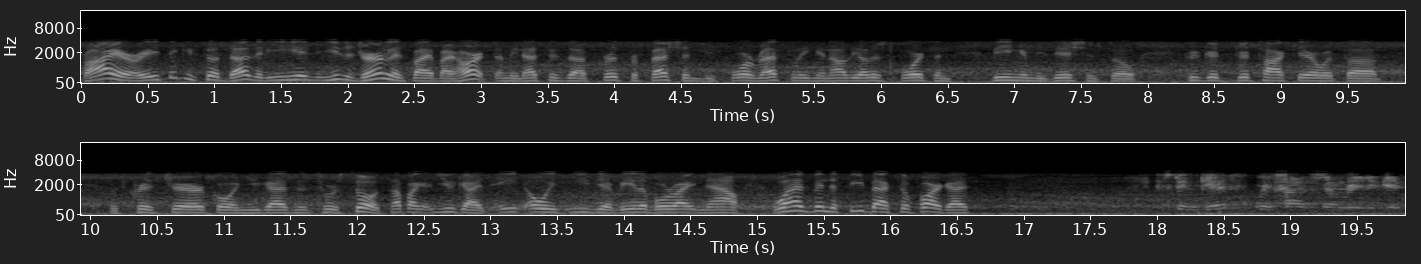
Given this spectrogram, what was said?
prior, I think he still does it. He is he's a journalist by by heart. I mean, that's his uh, first profession before wrestling and all the other sports and being a musician. So good, good, good talk there with uh with Chris Jericho and you guys in the tour. So talk about you guys. Ain't always easy available right now. What has been the feedback so far, guys? It's been good. We've had some really good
